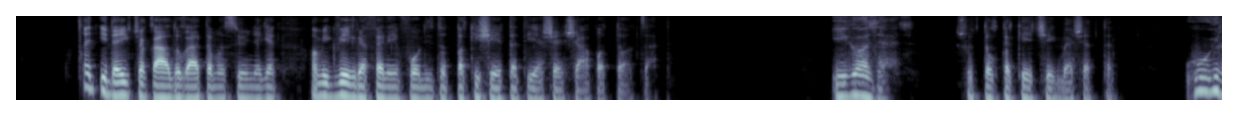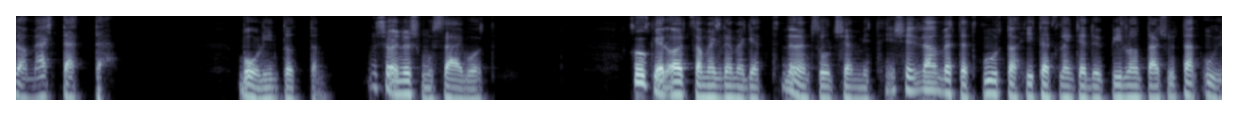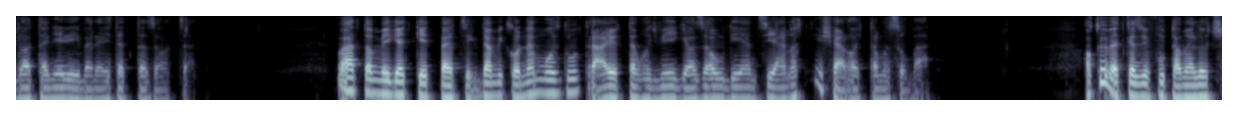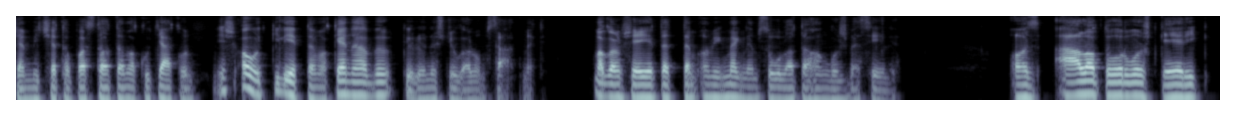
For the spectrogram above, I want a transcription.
Egy ideig csak áldogáltam a szőnyegen, amíg végre felén fordította kísértetiesen sápadt arcát. Igaz ez? suttogta kétségbe esetten. Újra megtette? Bólintottam. Sajnos muszáj volt. Kóker arca megremegett, de nem szólt semmit, és egy rám vetett kurta, hitetlenkedő pillantás után újra a tenyerébe rejtette az arcát. Vártam még egy-két percig, de amikor nem mozdult, rájöttem, hogy vége az audienciának, és elhagytam a szobát. A következő futam előtt semmit se tapasztaltam a kutyákon, és ahogy kiléptem a kenelből, különös nyugalom szállt meg. Magam se értettem, amíg meg nem szólalt a hangos beszélő. Az állatorvost kérik.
